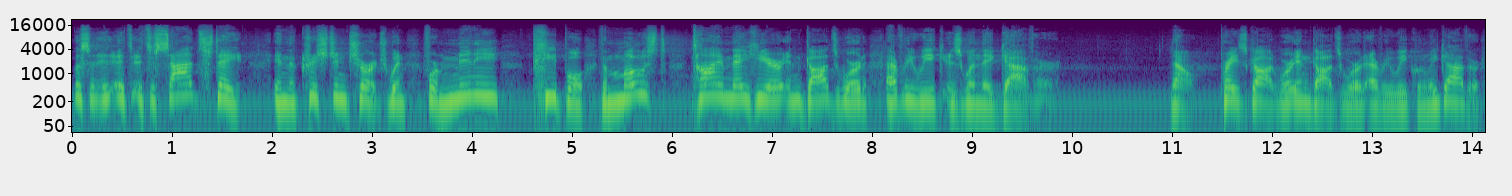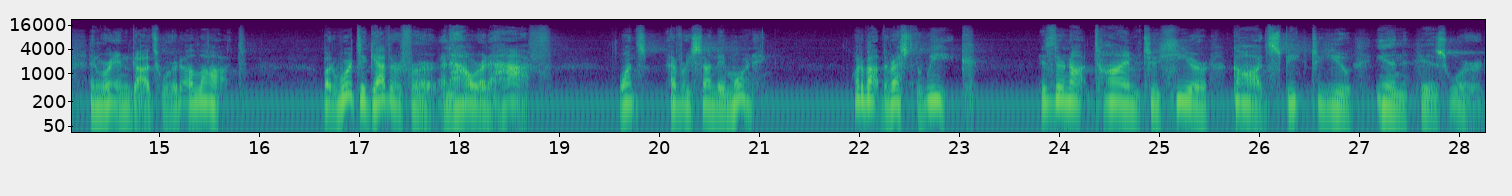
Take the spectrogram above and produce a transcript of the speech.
Listen, it's, it's a sad state in the Christian church when, for many people, the most time they hear in God's word every week is when they gather. Now, praise God, we're in God's word every week when we gather, and we're in God's word a lot. But we're together for an hour and a half once every Sunday morning. What about the rest of the week? Is there not time to hear God speak to you in His Word?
